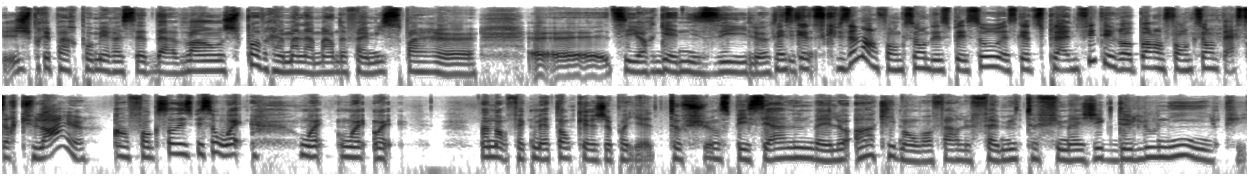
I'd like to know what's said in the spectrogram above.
je prépare pas mes recettes d'avance. Je suis pas vraiment la mère de famille super, euh, euh, sais, organisée est-ce que ça. tu cuisines en fonction des spéciaux? Est-ce que tu planifies tes repas en fonction de ta circulaire? En fonction des spéciaux, oui. Oui, oui, oui. Non, non, fait que mettons que j'ai pas le tofu en spécial, ben là, ah, OK, ben on va faire le fameux tofu magique de Louni. Puis,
